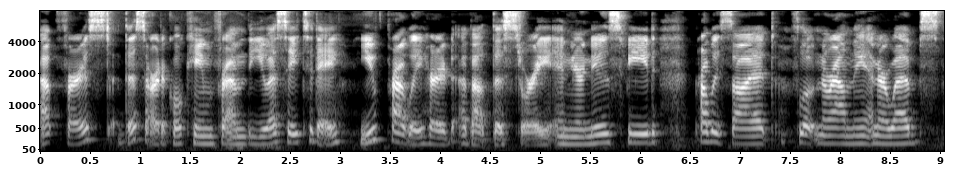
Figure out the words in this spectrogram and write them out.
Up first, this article came from the USA Today. You've probably heard about this story in your news feed, probably saw it floating around the interwebs.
